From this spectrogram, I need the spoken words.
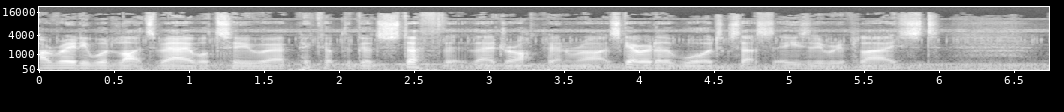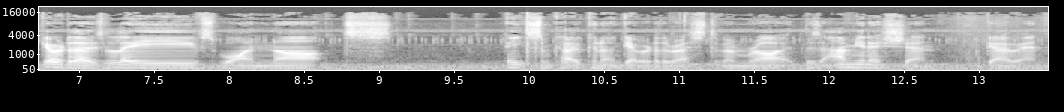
I really would like to be able to uh, pick up the good stuff that they're dropping. Right, let's get rid of the wood because that's easily replaced. Get rid of those leaves, why not? Eat some coconut and get rid of the rest of them. Right, there's ammunition. Go in.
